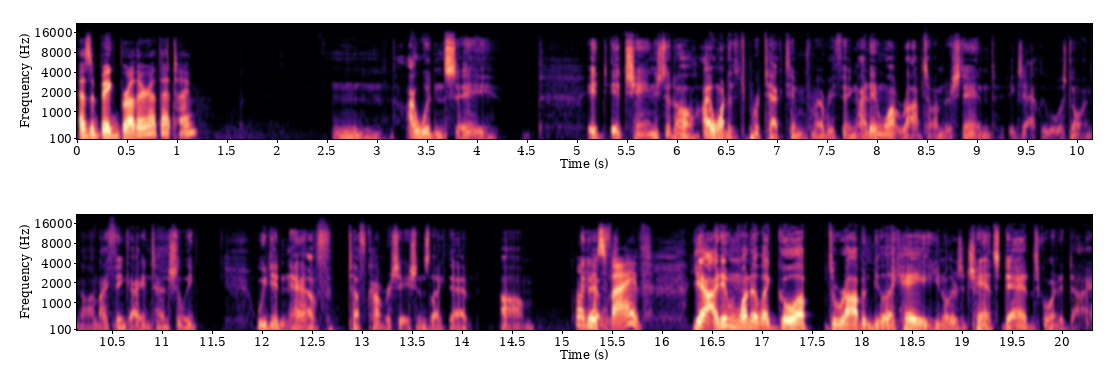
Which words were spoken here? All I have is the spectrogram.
as a big brother at that time? Mm, I wouldn't say it, it changed at all. I wanted to protect him from everything. I didn't want Rob to understand exactly what was going on. I think I intentionally, we didn't have tough conversations like that. Um, Well, he was was- five. Yeah, I didn't want to like go up to Rob and be like, "Hey, you know, there's a chance Dad's going to die."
